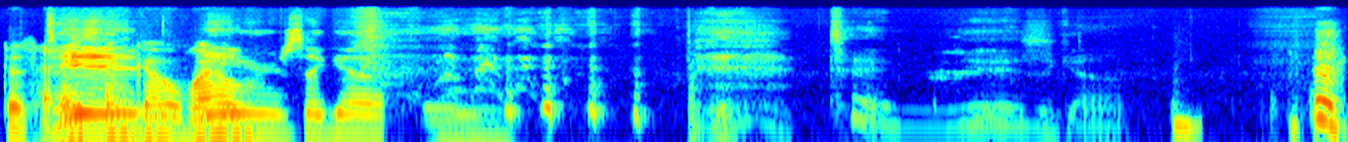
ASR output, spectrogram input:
Does anything Ten go well? Years ago. Ten years ago.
